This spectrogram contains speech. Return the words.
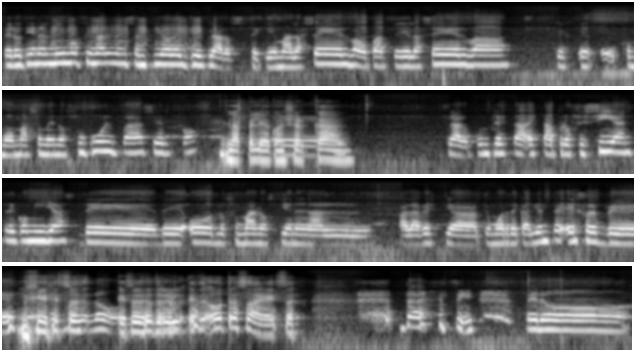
Pero tiene el mismo final en el sentido de que, claro, se quema la selva o parte de la selva, que es, como más o menos su culpa, ¿cierto? La pelea con Eh, Shere Khan. Claro, cumple esta, esta profecía, entre comillas, de, de oh, los humanos tienen al, a la bestia que muerde caliente. Eso es de... eso, es, Lobo. eso es, otra, es otra saga esa. sí, pero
